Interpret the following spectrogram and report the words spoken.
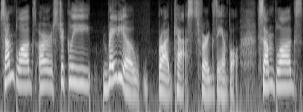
Some blogs are strictly radio broadcasts, for example. Some blogs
